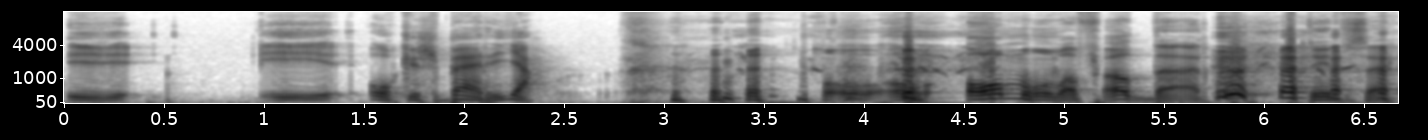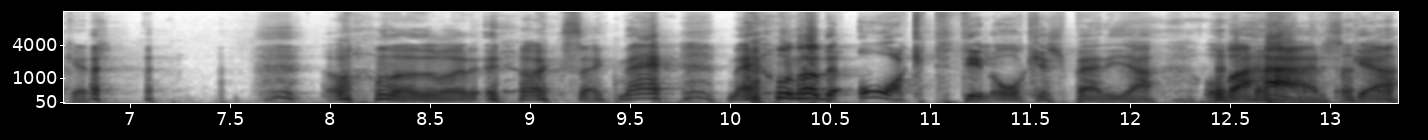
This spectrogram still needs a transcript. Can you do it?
I, I Åkersberga. Om hon var född där, det är inte säkert Hon hade varit, ja exakt, nej, nej hon hade åkt till Åkersberga och bara här ska jag,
